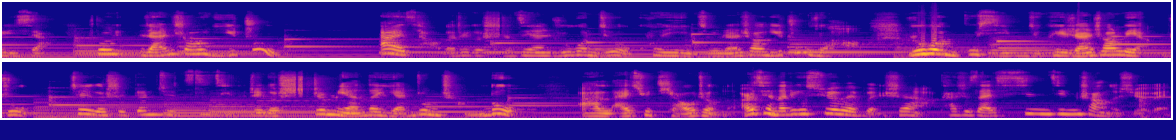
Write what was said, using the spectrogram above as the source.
一下。说燃烧一柱艾草的这个时间，如果你就有困意，你就燃烧一柱就好；如果你不行，你就可以燃烧两柱。这个是根据自己的这个失眠的严重程度啊来去调整的。而且呢，这个穴位本身啊，它是在心经上的穴位。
